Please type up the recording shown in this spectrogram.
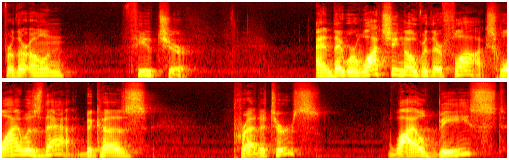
for their own future. And they were watching over their flocks. Why was that? Because predators, wild beasts,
